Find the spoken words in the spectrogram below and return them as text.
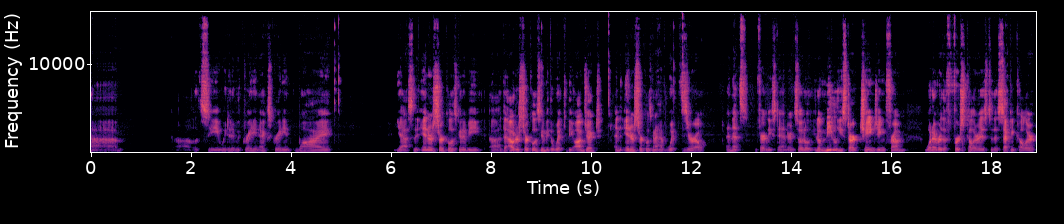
um, let's see, we did it with gradient x, gradient y. Yeah, so the inner circle is going to be, uh, the outer circle is going to be the width of the object, and the inner circle is going to have width zero and that's fairly standard. So it'll, it'll immediately start changing from whatever the first color is to the second color,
